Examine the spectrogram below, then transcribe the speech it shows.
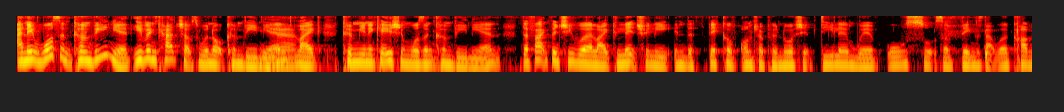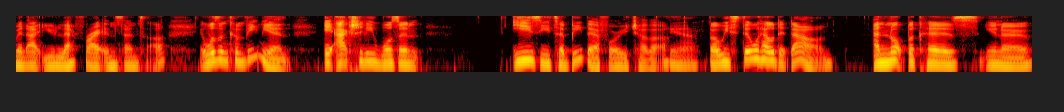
and it wasn't convenient. Even catch ups were not convenient. Yeah. Like communication wasn't convenient. The fact that you were like literally in the thick of entrepreneurship, dealing with all sorts of things that were coming at you left, right, and center, it wasn't convenient. It actually wasn't easy to be there for each other. Yeah. But we still held it down. And not because, you know,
